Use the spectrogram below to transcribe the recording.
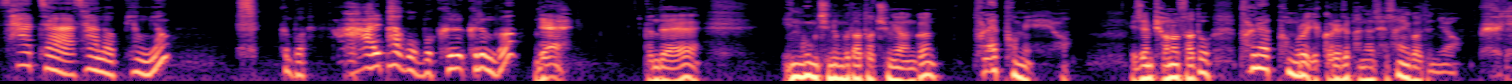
4차 산업혁명? 그 뭐 알파고 뭐 그, 그런 거? 네. 근데 인공지능보다 더 중요한 건 플랫폼이에요. 이젠 변호사도 플랫폼으로 일거리를 받는 세상이거든요. 그래?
